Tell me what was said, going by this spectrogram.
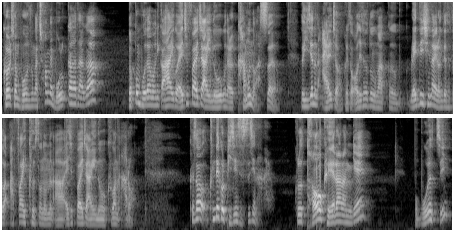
그걸 전 보는 순간 처음에 뭘까 하다가 몇 번 보다 보니까 아 이거 에즈파이즈 아이 노구나 감은 왔어요. 이제는 알죠. 그래서 어디서도 막 그 레딧이나 이런 데서도 아파이크 써놓으면 아 에즈파이즈 아이 노 그건 알아. 그래서 근데 그걸 비즈니스 쓰진 않아요. 그리고 더 괴랄한 게 뭐 뭐였지?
